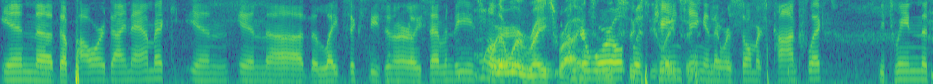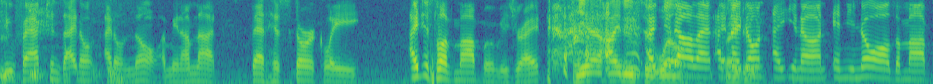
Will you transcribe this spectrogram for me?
In uh, the power dynamic in in uh, the late 60s and early 70s. Well, there were race riots the Underworld was changing, and there was so much conflict between the two factions. I don't I don't know. I mean, I'm not that historically. I just love mob movies, right? Yeah, I do too. I, Well, know that, and I I, do. don't, I, you know, and, and you know all the mob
